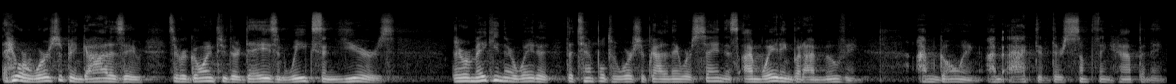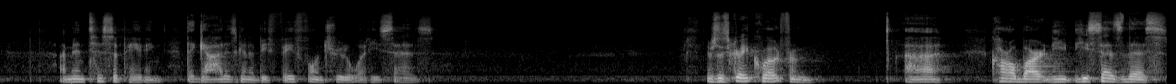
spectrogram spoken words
They were worshiping God as they, as they were going through their days and weeks and years they were making their way to the temple to worship God, and they were saying this I'm waiting, but I'm moving. I'm going. I'm active. There's something happening. I'm anticipating that God is going to be faithful and true to what he says. There's this great quote from uh, Karl Barth, and he, he says this.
